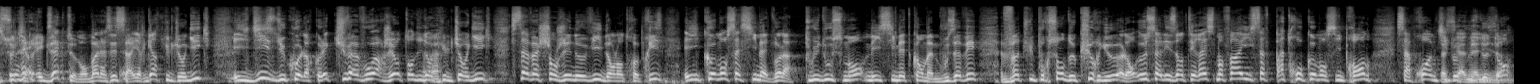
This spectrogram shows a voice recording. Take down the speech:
Ceux qui- exactement, voilà, c'est ça. Ils regardent Culture Geek et ils disent du coup à leurs collègues, tu vas voir, j'ai entendu dans Culture Geek, ça va changer nos vies dans l'entreprise. Et ils commencent à s'y mettre. Voilà, plus doucement, mais ils s'y mettent quand même. Vous avez 28% de curieux. Alors eux, ça les intéresse, mais enfin, ils savent pas trop comment s'y prendre. Ça prend un petit Ça, peu plus de temps.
